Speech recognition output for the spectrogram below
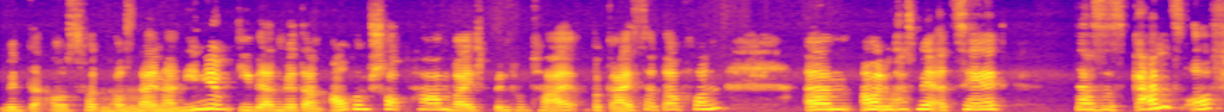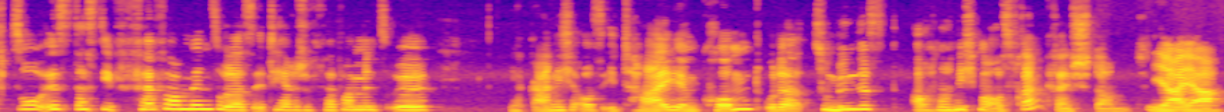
mit, aus, Mhm. aus deiner Linie. Die werden wir dann auch im Shop haben, weil ich bin total begeistert davon. Ähm, aber du hast mir erzählt, dass es ganz oft so ist, dass die Pfefferminz oder das ätherische Pfefferminzöl ja gar nicht aus Italien kommt oder zumindest auch noch nicht mal aus Frankreich stammt. Ja, ja.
